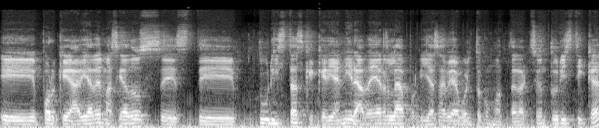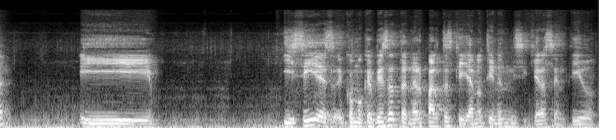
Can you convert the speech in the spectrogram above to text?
eh, porque había demasiados este, turistas que querían ir a verla porque ya se había vuelto como atracción turística. Y. Y sí, es como que empieza a tener partes que ya no tienen ni siquiera sentido.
